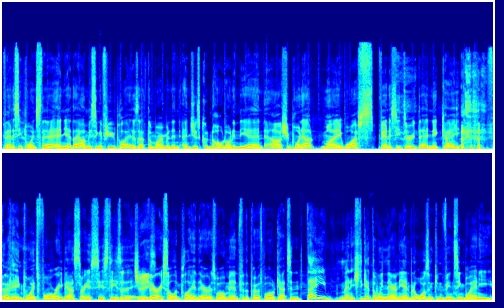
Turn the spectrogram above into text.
fantasy points there. And yeah, they are missing a few players at the moment, and, and just couldn't hold on in the end. Uh, I should point out my wife's fantasy dude there, Nick Kay, thirteen points, four rebounds, three assists. He's a Jeez. very solid player there as well, man, for the Perth Wildcats. And they managed to get the win there in the end, but it wasn't convincing by any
